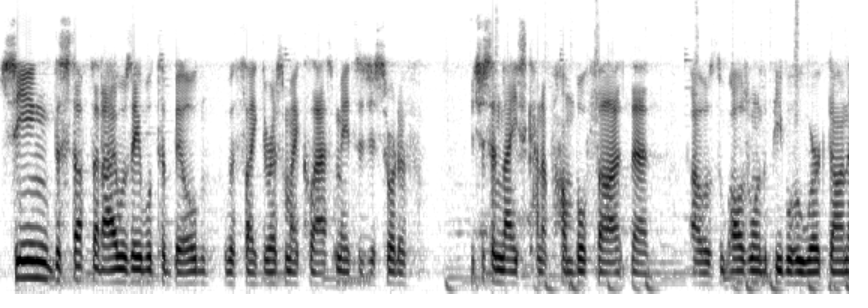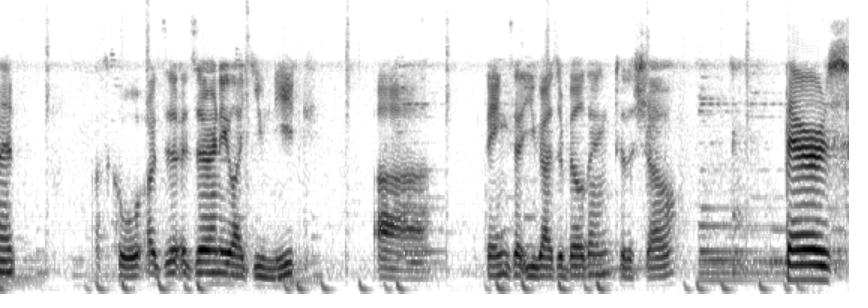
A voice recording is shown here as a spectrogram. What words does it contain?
Seeing the stuff that I was able to build with like the rest of my classmates is just sort of it's just a nice kind of humble thought that I was I was one of the people who worked on it. That's cool. Is there, is there any like unique uh, things that you guys are building to the show? There's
